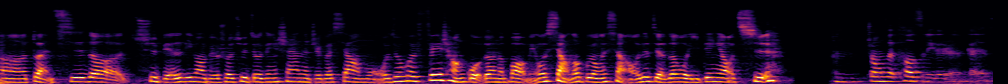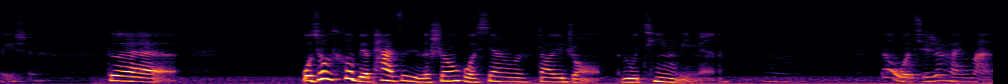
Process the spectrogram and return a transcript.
呃短期的去别的地方，比如说去旧金山的这个项目，我就会非常果断的报名，我想都不用想，我就觉得我一定要去。嗯，装在套子里的人，感觉自己是。对，我就特别怕自己的生活陷入到一种 routine 里面。嗯但我其实还蛮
